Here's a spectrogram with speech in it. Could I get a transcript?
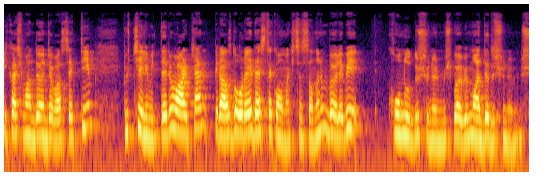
birkaç madde önce bahsettiğim bütçe limitleri varken biraz da oraya destek olmak için sanırım böyle bir konu düşünülmüş, böyle bir madde düşünülmüş.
